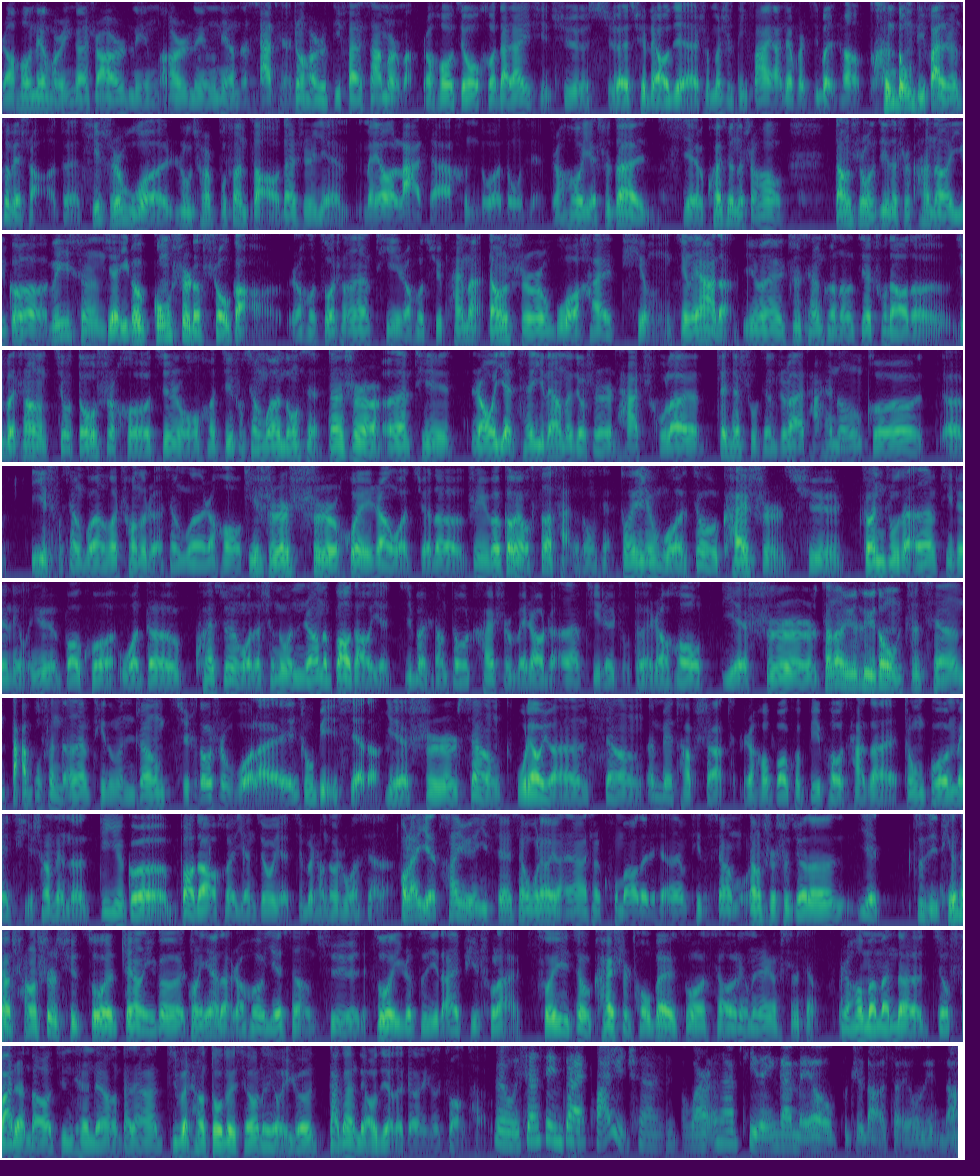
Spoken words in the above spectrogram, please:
然后那会儿应该是二零二零年的夏天，正好是 DeFi Summer 嘛，然后就和大家一起去学、去了解什么是 DeFi 呀。那会儿基本上很懂 DeFi 的人特别少。对，其实我入圈不算早，但是也没有落下很多东西。然后也是在写快讯的时候。当时我记得是看到一个 Vision 写一个公式的手稿，然后做成 NFT，然后去拍卖。当时我还挺惊讶的，因为之前可能接触到的基本上就都是和金融和技术相关的东西，但是 NFT 让我眼前一亮的就是它除了这些属性之外，它还能和呃。艺术相关和创作者相关，然后其实是会让我觉得是一个更有色彩的东西，所以我就开始去专注在 NFT 这领域，包括我的快讯、我的深度文章的报道也基本上都开始围绕着 NFT 这主队，然后也是相当于律动之前大部分的 NFT 的文章，其实都是我来主笔写的，也是像无聊猿、像 NBA Top Shot，然后包括 Beeple 他在中国媒体上面的第一个。个报道和研究也基本上都是我写的，后来也参与一些像无聊猿呀、像酷猫的这些 NFT 的项目。当时是觉得也自己挺想尝试去做这样一个创业的，然后也想去做一个自己的 IP 出来，所以就开始筹备做小幽灵的这个事情。然后慢慢的就发展到今天这样，大家基本上都对小幽灵有一个大概了解的这样一个状态。对，我相信在华语圈玩 NFT 的应该没有不知道小幽灵的。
